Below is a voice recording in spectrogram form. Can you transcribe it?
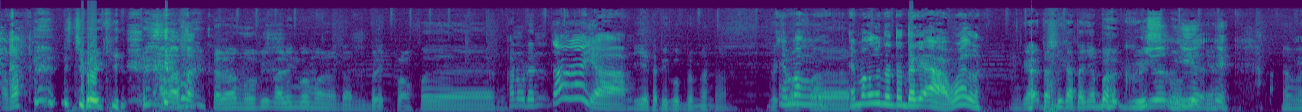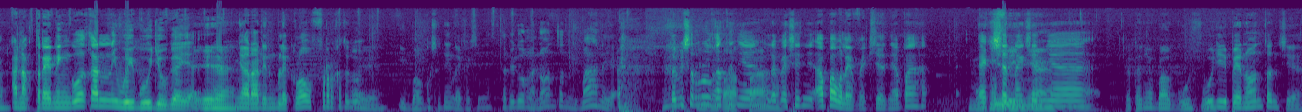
apa? dicuekin. apa apa? Kalau movie paling gua mau nonton Black Clover. Kan udah tayang. Iya tapi gua belum nonton. Black Emang Clover. emang lu nonton dari awal? enggak tapi katanya bagus Iya, iya, eh Apa? anak training gua kan ibu-ibu juga ya. Iya. Nyaranin Black Clover kata Oh, gua. iya. Ih bagus nih live actionnya. Tapi gua nggak nonton gimana ya? Tapi seru Nggak katanya apa-apa. live actionnya apa live actionnya apa? Movie-nya. Action actionnya. Katanya bagus. Gue jadi pengen nonton sih ya.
